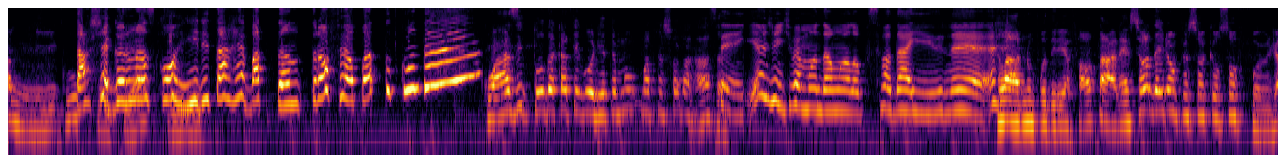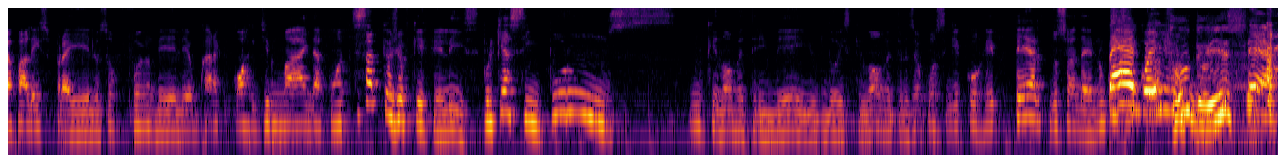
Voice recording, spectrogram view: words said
amigo. Tá chegando é nas aquilo? corridas e tá arrebatando troféu pra tudo quanto é. Quase toda a categoria tem uma, uma pessoa da Asa. Tem. E a gente vai mandar um alô pro seu Adair, né? Claro, não poderia faltar, né? O senhor Adair é uma pessoa que eu sou fã, eu já falei isso pra ele, eu sou fã dele, é um cara que corre demais da conta. Você sabe que hoje eu fiquei feliz? Porque assim, por uns um quilômetro e meio, dois quilômetros, eu consegui correr perto do senhor Adair. Não Perto? correr. Tudo isso? Perto.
